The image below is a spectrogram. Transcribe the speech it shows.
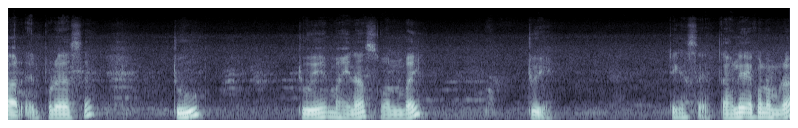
আর এরপরে আছে two two a minus one by two a ঠিক আছে? তাহলে এখন আমরা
